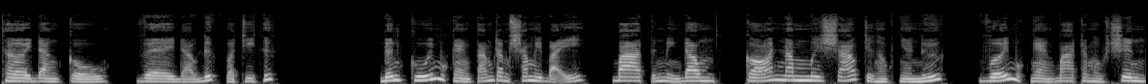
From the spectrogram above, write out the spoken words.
thời đàn cụ về đạo đức và tri thức. Đến cuối 1867, ba tỉnh miền Đông có 56 trường học nhà nước với 1.300 học sinh.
